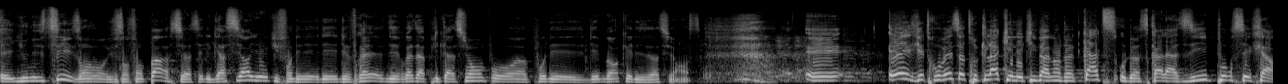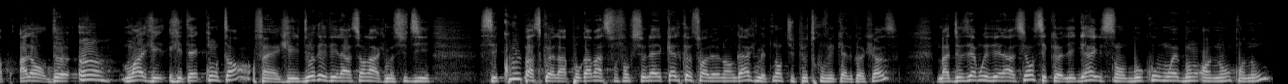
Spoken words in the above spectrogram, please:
Et Unity, ils n'en font pas. C'est des gars sérieux qui font des, des, vrais, des vraies applications pour, pour des, des banques et des assurances. Et, et j'ai trouvé ce truc-là qui est l'équivalent d'un CATS ou d'un Scalasi pour C Sharp. Alors, de un, moi, j'étais content. Enfin, j'ai eu deux révélations là. Je me suis dit, c'est cool parce que la programmation fonctionnelle, quel que soit le langage, maintenant tu peux trouver quelque chose. Ma deuxième révélation, c'est que les gars, ils sont beaucoup moins bons en nom qu'en nous.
